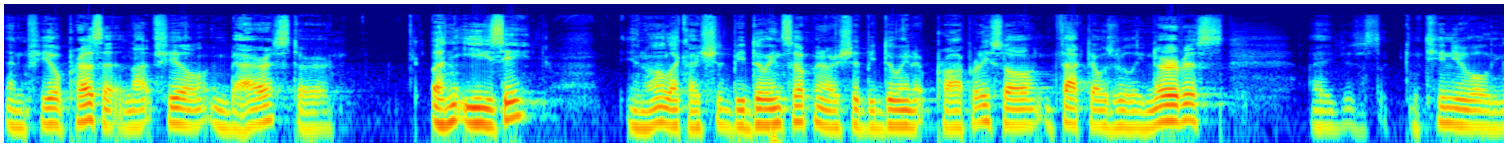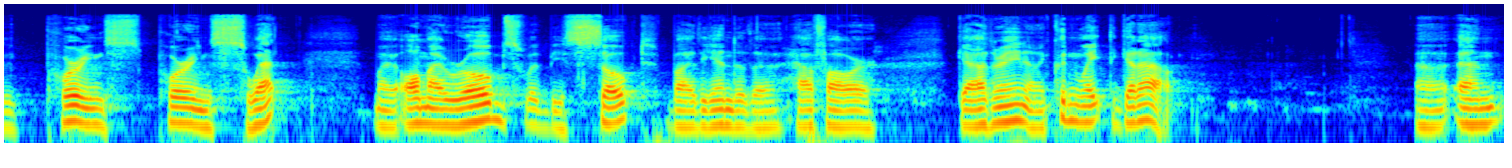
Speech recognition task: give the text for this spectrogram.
and feel present and not feel embarrassed or uneasy, you know, like I should be doing something or I should be doing it properly. So, in fact, I was really nervous. I just continually pouring pouring sweat. My all my robes would be soaked by the end of the half hour gathering, and I couldn't wait to get out. Uh, and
